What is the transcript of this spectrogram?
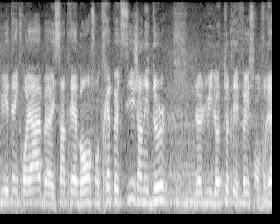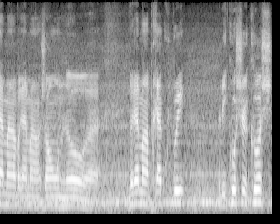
Lui est incroyable, il sent très bon, ils sont très petits, j'en ai deux. Là, lui, là, toutes les feuilles sont vraiment, vraiment jaunes, là. Euh, vraiment prêts à couper. Les couches couches.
